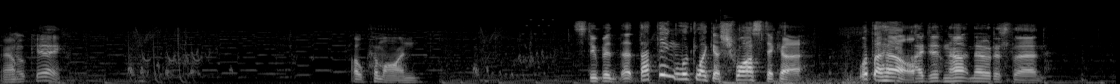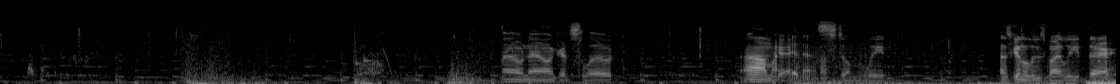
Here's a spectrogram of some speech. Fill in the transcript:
Yep. Okay. Oh, come on. Stupid. That, that thing looked like a swastika. What the hell? I did not notice that. Oh no, I got slowed. Oh my okay. I'm goodness. still in the lead. I was gonna lose my lead there.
